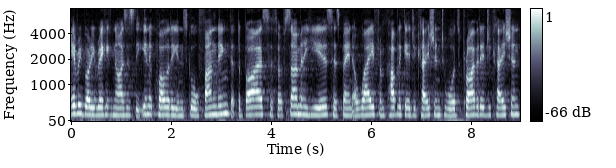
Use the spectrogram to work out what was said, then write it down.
Everybody recognises the inequality in school funding, that the bias of so many years has been away from public education towards private education,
